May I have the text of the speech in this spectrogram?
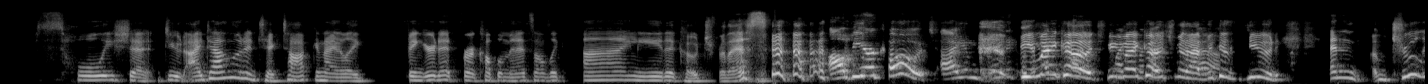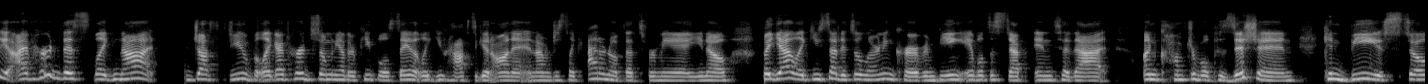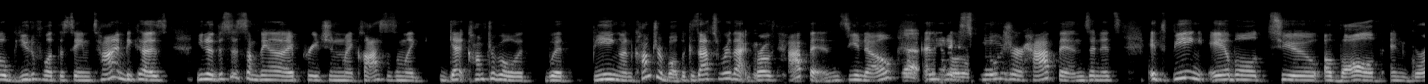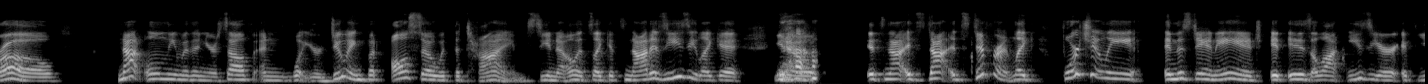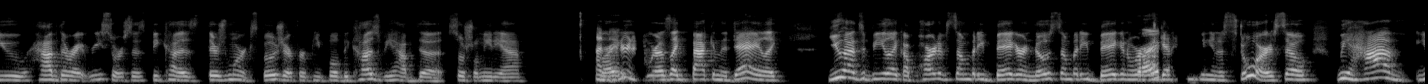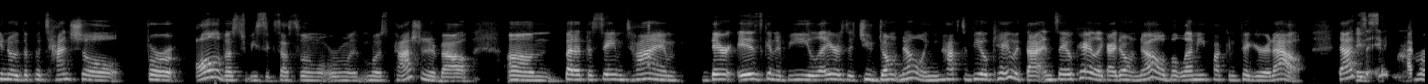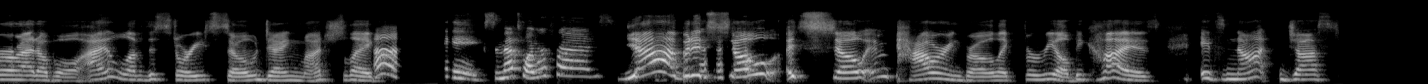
holy shit, dude, I downloaded TikTok and I like fingered it for a couple minutes. And I was like, I need a coach for this. I'll be your coach. I am be my coach. Be my, coach for that yeah. because dude, and um, truly I've heard this like not just you, but like I've heard so many other people say that like you have to get on it. And I'm just like, I don't know if that's for me, you know. But yeah, like you said, it's a learning curve and being able to step into that uncomfortable position can be so beautiful at the same time because you know this is something that i preach in my classes i'm like get comfortable with with being uncomfortable because that's where that growth happens you know yeah, and that totally. exposure happens and it's it's being able to evolve and grow not only within yourself and what you're doing but also with the times you know it's like it's not as easy like it you yeah. know it's not it's not it's different like fortunately in this day and age, it is a lot easier if you have the right resources because there's more exposure for people because we have the social media and right. internet. Whereas, like back in the day, like you had to be like a part of somebody big or know somebody big in order right. to get something in a store. So we have, you know, the potential for all of us to be successful in what we're most passionate about. Um, but at the same time, there is going to be layers that you don't know and you have to be okay with that and say okay like i don't know but let me fucking figure it out. That's incredible. I love this story so dang much like ah, thanks and that's why we're friends. Yeah but it's so it's so empowering bro like for real because it's not just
